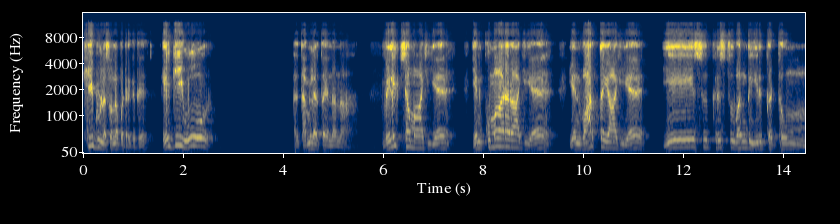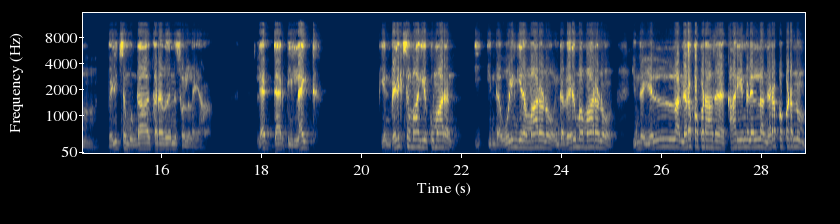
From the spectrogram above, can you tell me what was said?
ஹீப்ருல சொல்லப்பட்டிருக்குது எகி ஓர் அது தமிழ் அர்த்தம் என்னன்னா வெளிச்சமாகிய என் குமாரராகிய என் வார்த்தையாகிய இயேசு கிறிஸ்து வந்து இருக்கட்டும். வெளிச்சம் உண்டாகிறதுன்னு சொல்லலையா? லெட் தேர் பி லைட் என் வெளிச்சமாகிய குமாரன் இந்த ஒழுங்கின மாறணும் இந்த வெறுமை மாறணும் இந்த எல்லாம் நிரப்பப்படாத காரியங்கள் எல்லாம் நிரப்பப்படணும்.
